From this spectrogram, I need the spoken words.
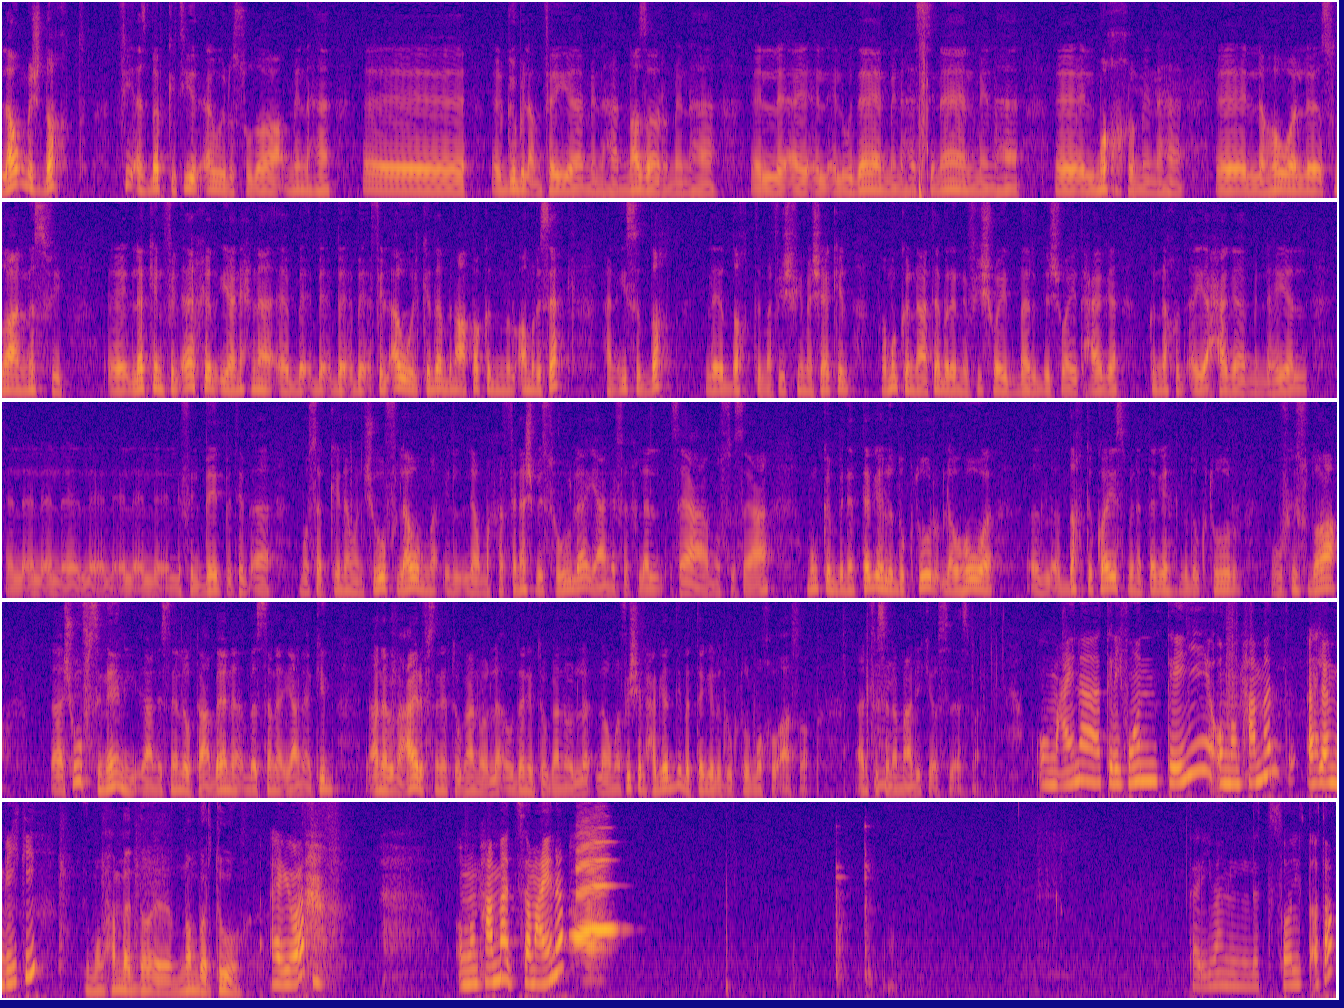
لو مش ضغط في أسباب كتير قوي للصداع منها آه، الجيوب الأنفية منها النظر منها ال- ال- الودان منها السنان منها آه، المخ منها آه، اللي هو الصداع النصفي. لكن في الآخر يعني إحنا ب- ب- ب- في الأول كده بنعتقد إن الأمر سهل هنقيس الضغط نلاقي الضغط ما فيش فيه مشاكل فممكن نعتبر إن في شوية برد شوية حاجة ممكن ناخد أي حاجة من اللي هي ال- ال- ال- ال- ال- ال- ال- اللي في البيت بتبقى مسكنة ونشوف. لو ما لو ما خفناش بسهولة يعني في خلال ساعة نص ساعة ممكن بنتجه لدكتور لو هو ال- الضغط كويس بنتجه لدكتور وفي صداع. أشوف سناني يعني سناني لو تعبانة بس أنا يعني أكيد أنا ببقى عارف سناني بتوجعني ولا لأ وداني بتوجعني ولا لأ لو ما فيش الحاجات دي بتجه لدكتور مخ وأعصاب. ألف سلامة عليكي يا أستاذ أسماء. ومعانا تليفون تاني أم محمد أهلا بيكي. أم محمد number 2 أيوه. أم محمد سامعانا؟ تقريبا الاتصال اتقطع.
